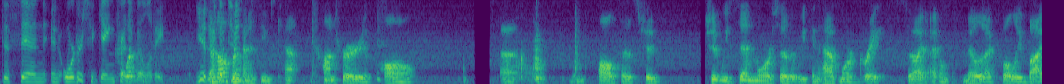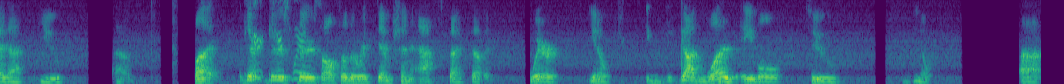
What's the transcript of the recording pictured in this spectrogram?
to sin in order to gain credibility. Well, you know, that also kind of seems ca- contrary to Paul. Uh, when Paul says, "Should should we sin more so that we can have more grace?" So I, I don't know that I fully buy that view. Um, but there, Here, there's where... there's also the redemption aspect of it, where you know God was able to, you know, uh,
